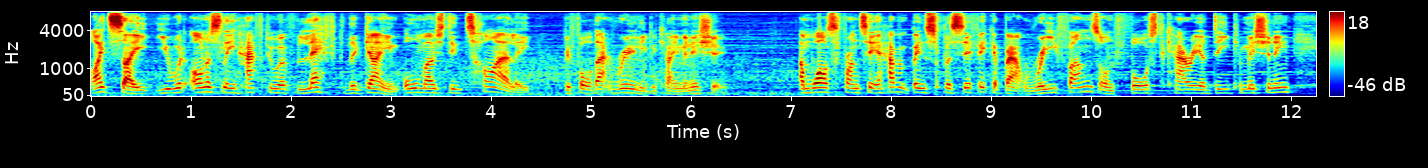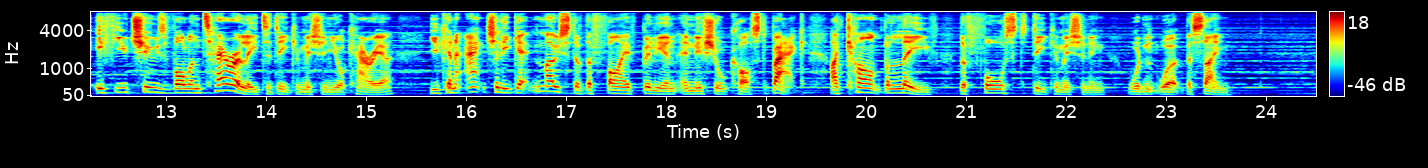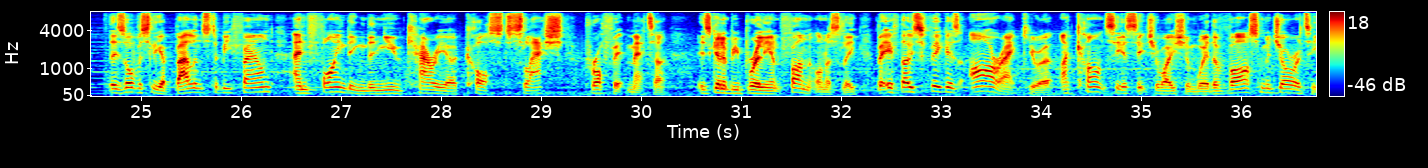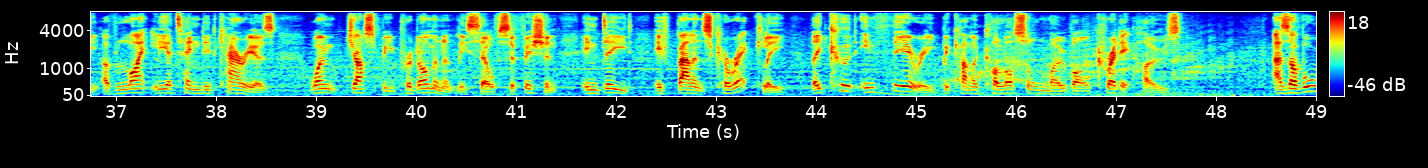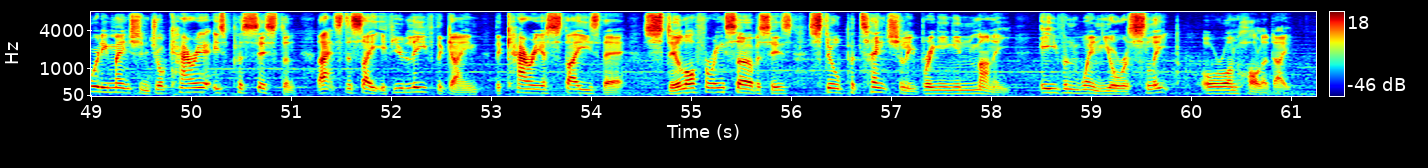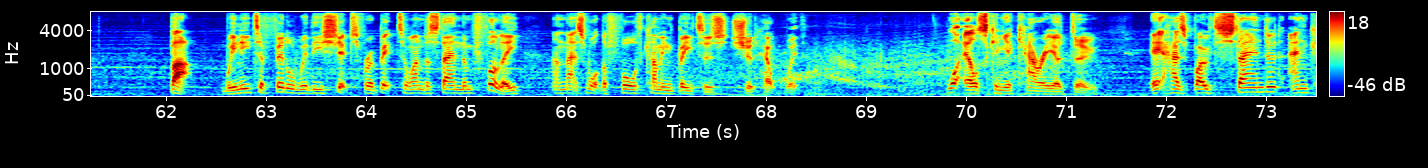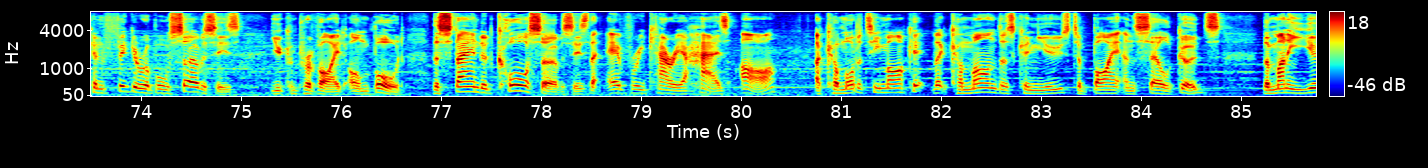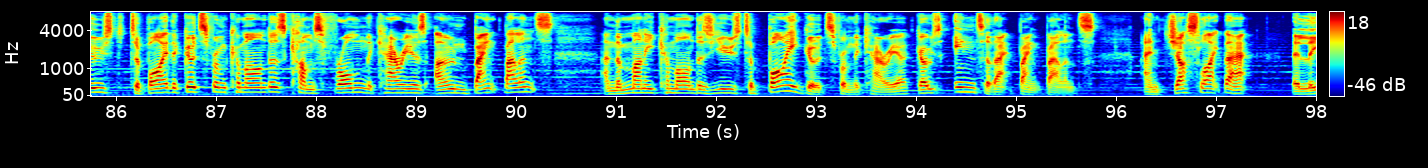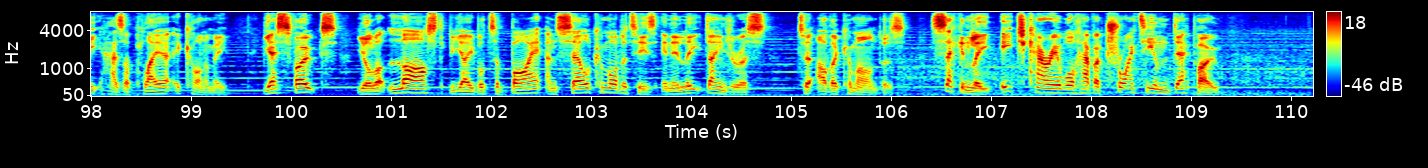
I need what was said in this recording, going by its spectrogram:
I'd say you would honestly have to have left the game almost entirely before that really became an issue. And whilst Frontier haven't been specific about refunds on forced carrier decommissioning if you choose voluntarily to decommission your carrier you can actually get most of the 5 billion initial cost back. I can't believe the forced decommissioning wouldn't work the same. There's obviously a balance to be found and finding the new carrier cost slash profit meta is going to be brilliant fun honestly. But if those figures are accurate I can't see a situation where the vast majority of lightly attended carriers won't just be predominantly self sufficient. Indeed if balanced correctly they could in theory become a colossal mobile credit hose. As I've already mentioned your carrier is persistent. That's to say if you leave the game the carrier stays there still offering services, still potentially bringing in money even when you're asleep or on holiday. But we need to fiddle with these ships for a bit to understand them fully and that's what the forthcoming betas should help with. What else can your carrier do? It has both standard and configurable services you can provide on board. The standard core services that every carrier has are a commodity market that commanders can use to buy and sell goods. The money used to buy the goods from commanders comes from the carriers own bank balance and the money commanders use to buy goods from the carrier goes into that bank balance. And just like that Elite has a player economy. Yes folks you'll at last be able to buy and sell commodities in Elite Dangerous to other commanders. Secondly each carrier will have a tritium depot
